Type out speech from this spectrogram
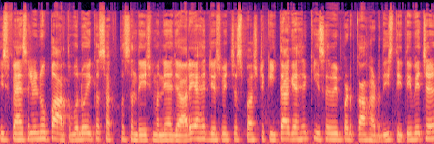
ਇਸ ਫੈਸਲੇ ਨੂੰ ਭਾਰਤ ਵੱਲੋਂ ਇੱਕ ਸਖਤ ਸੰਦੇਸ਼ ਮੰਨਿਆ ਜਾ ਰਿਹਾ ਹੈ, ਜਿਸ ਵਿੱਚ ਸਪਸ਼ਟ ਕੀਤਾ ਗਿਆ ਹੈ ਕਿ ਇਸ ਵੀ ਭੜਕਾਹਟ ਦੀ ਸਥਿਤੀ ਵਿੱਚ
